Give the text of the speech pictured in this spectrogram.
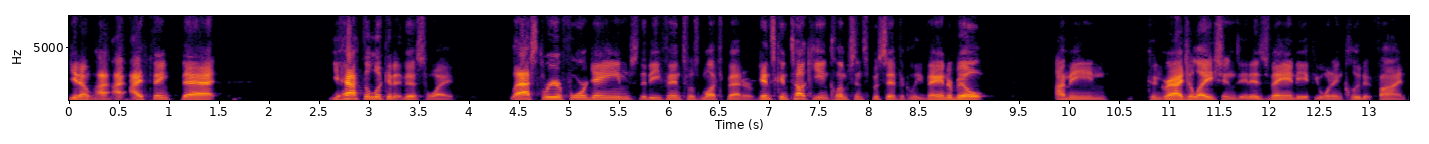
you know, I I think that you have to look at it this way. Last three or four games, the defense was much better against Kentucky and Clemson specifically. Vanderbilt, I mean, congratulations. It is Vandy. If you want to include it, fine.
